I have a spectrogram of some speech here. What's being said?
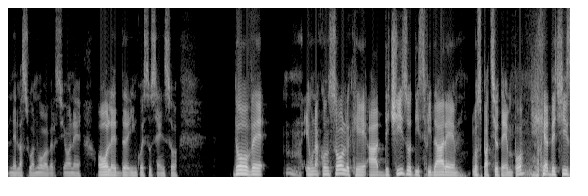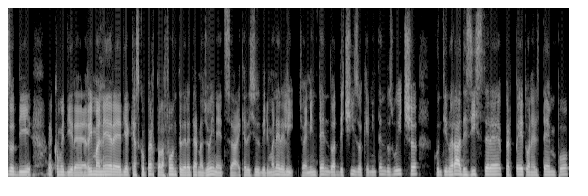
nella sua nuova versione OLED in questo senso, dove è una console che ha deciso di sfidare lo spazio-tempo e che ha deciso di, eh, come dire, rimanere, di, che ha scoperto la fonte dell'eterna giovinezza e che ha deciso di rimanere lì. Cioè Nintendo ha deciso che Nintendo Switch continuerà ad esistere perpetua nel tempo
